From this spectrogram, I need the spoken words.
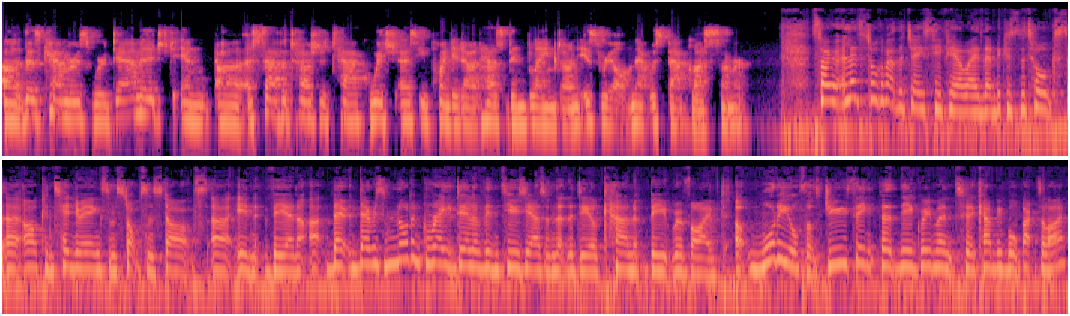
Uh, those cameras were damaged in uh, a sabotage attack, which, as you pointed out, has been blamed on Israel, and that was back last summer. So let's talk about the JCPOA then, because the talks uh, are continuing, some stops and starts uh, in Vienna. Uh, there, there is not a great deal of enthusiasm that the deal can be revived. Uh, what are your thoughts? Do you think that the agreement uh, can be brought back to life?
